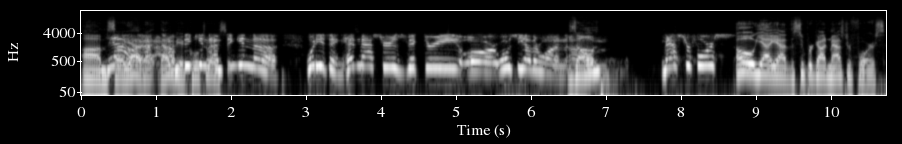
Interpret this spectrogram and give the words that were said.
Um, so yeah, that that would I'm be a thinking, cool I'm thinking, uh, what do you think? Headmasters, Victory, or what was the other one? Zone? Um, Master Force? Oh yeah, yeah, the Super God Master Force.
